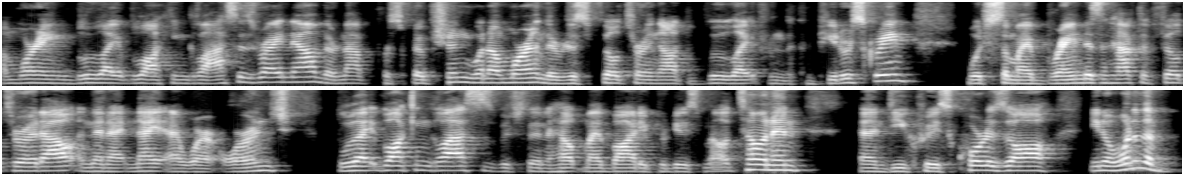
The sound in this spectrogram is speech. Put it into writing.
I'm wearing blue light blocking glasses right now. They're not prescription what I'm wearing. They're just filtering out the blue light from the computer screen, which so my brain doesn't have to filter it out. And then at night I wear orange blue light blocking glasses, which to help my body produce melatonin and decrease cortisol. You know, one of the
